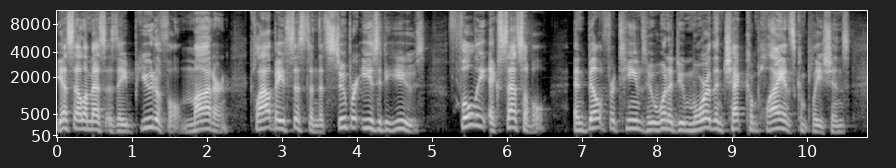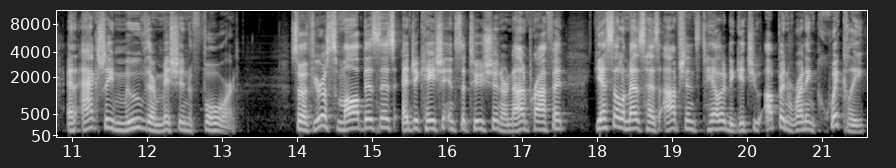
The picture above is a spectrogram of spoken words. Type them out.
Yes LMS is a beautiful, modern, cloud based system that's super easy to use, fully accessible, and built for teams who want to do more than check compliance completions and actually move their mission forward. So if you're a small business, education institution, or nonprofit, Yes LMS has options tailored to get you up and running quickly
